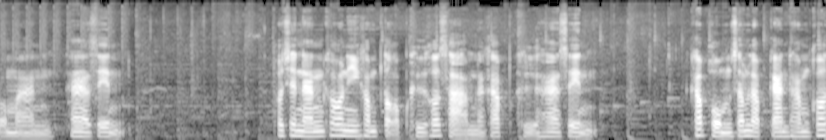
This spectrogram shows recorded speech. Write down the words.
ประมาณ 5 เส้น เพราะฉะนั้นข้อนี้คำตอบคือข้อ 3 นะครับ คือ 5 เส้น ครับผมสำหรับการทำข้อ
